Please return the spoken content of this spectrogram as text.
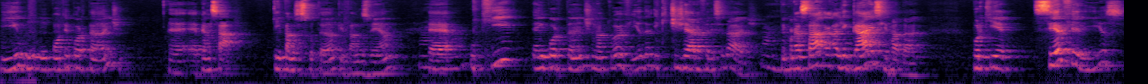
E um, um ponto importante é, é pensar quem está nos escutando, quem está nos vendo, Uhum. é o que é importante na tua vida e que te gera felicidade. Uhum. Tem que começar a ligar esse radar. Porque ser feliz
